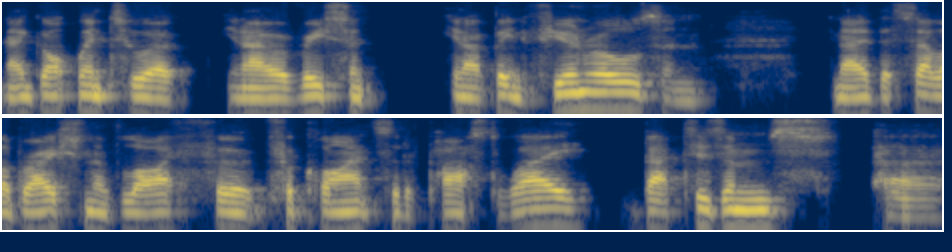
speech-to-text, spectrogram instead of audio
you know, got went to a you know a recent you know been funerals and know the celebration of life for for clients that have passed away, baptisms, uh,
